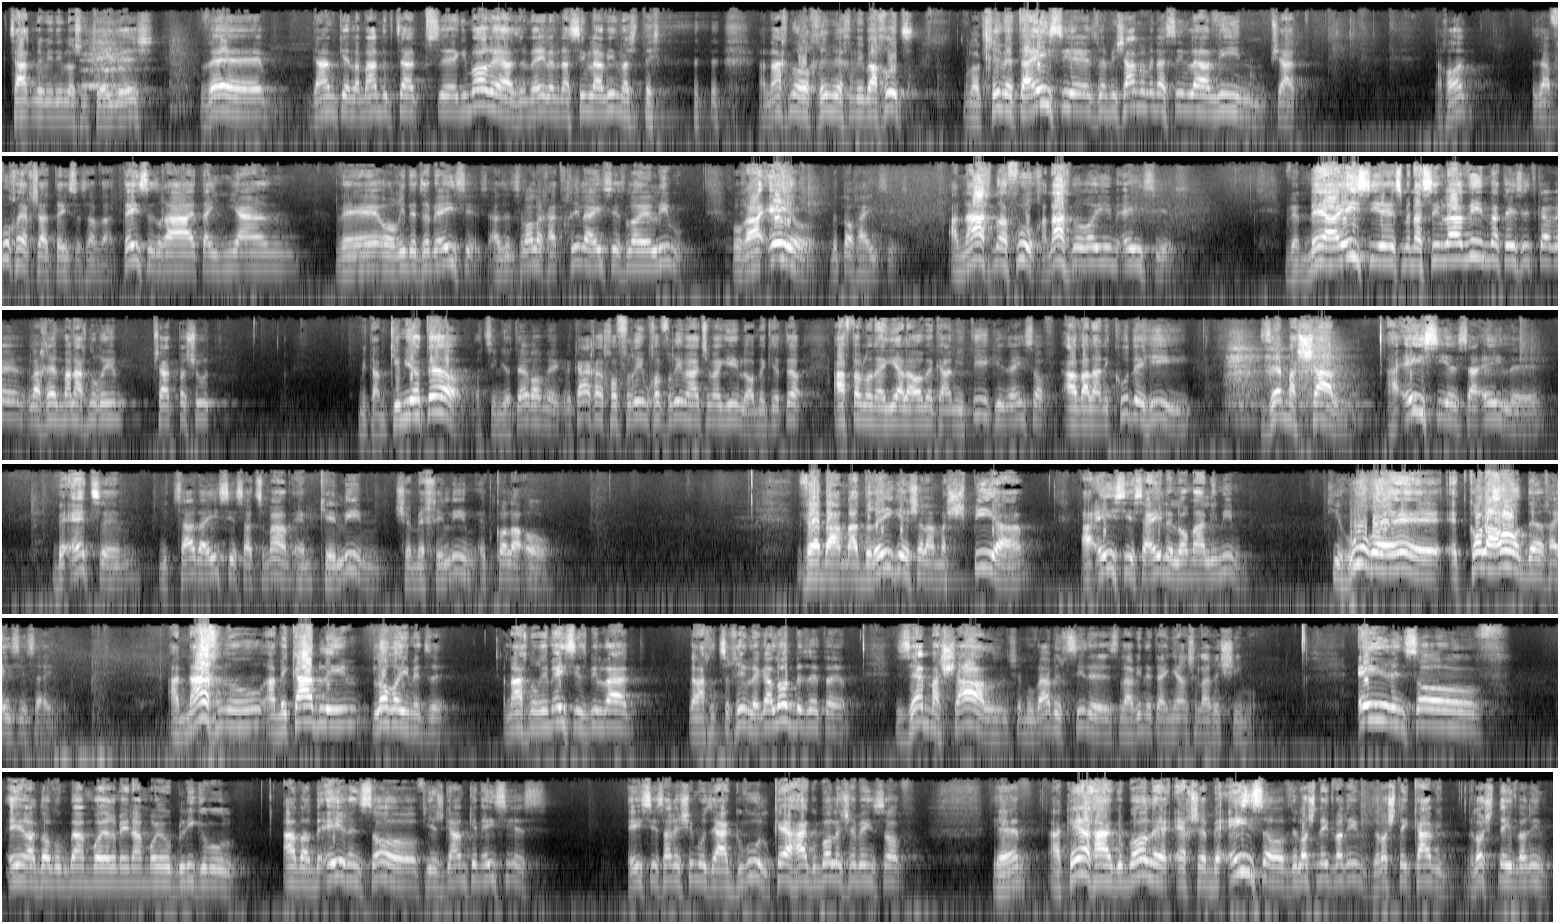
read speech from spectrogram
קצת מבינים לו של קדש, וגם כן למדנו קצת גימוריה, אז ממילא מנסים להבין מה שטייסס. אנחנו הולכים מבחוץ, לוקחים את ה-ACS ומשם מנסים להבין פשט. נכון? זה הפוך איך שהטייסס עבד. טייסס ראה את העניין והוריד את זה ב-ACS. אז אצלו לכתחילה ה-ACS לא העלימו. הוא ראה עיר בתוך ה-ACS. אנחנו הפוך, אנחנו רואים ACS. ומה-ACS מנסים להבין מה טייסס התכוון. ולכן מה אנחנו רואים? פשט פשוט. מתעמקים יותר, רוצים יותר עומק, וככה חופרים, חופרים עד שמגיעים לעומק יותר. אף פעם לא נגיע לעומק האמיתי, כי זה אין סוף. אבל הנקודה היא, זה משל. ה-ACS האלה, בעצם, מצד ה-ACS עצמם, הם כלים שמכילים את כל האור. ובמדרגה של המשפיע, ה-ACS האלה לא מעלימים. כי הוא רואה את כל האור דרך ה-ACS האלה. אנחנו, המקבלים, לא רואים את זה. אנחנו רואים אייסיס בלבד, ואנחנו צריכים לגלות בזה את היום. זה משל שמובא בחסידס להבין את העניין של הרשימו. עיר אינסוף, עיר הדבוק בה מויר אינם מויר בלי גבול, אבל בעיר אינסוף יש גם כן אייסיס. אייסיס הרשימו זה הגבול, כח הגבולה שבאינסוף. Yeah. הכח הגבולה, איך שבאינסוף זה לא שני דברים, זה לא שתי קווים, זה לא שני דברים.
